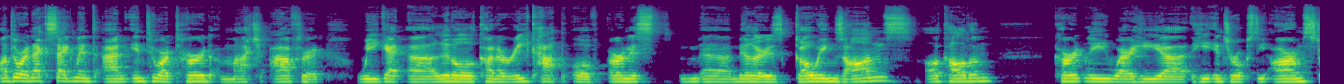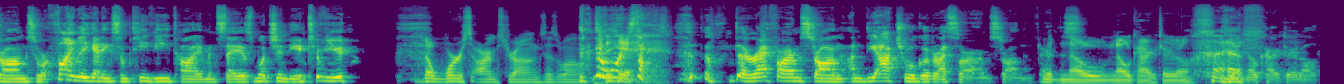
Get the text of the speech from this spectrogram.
On to our next segment and into our third match after it, we get a little kind of recap of Ernest uh, Miller's goings ons, I'll call them, currently, where he uh, he interrupts the Armstrongs, who are finally getting some TV time and say as much in the interview. The worst Armstrongs as well. the, worst- the ref Armstrong and the actual good wrestler Armstrong, in With no no character though. yeah, no character at all.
